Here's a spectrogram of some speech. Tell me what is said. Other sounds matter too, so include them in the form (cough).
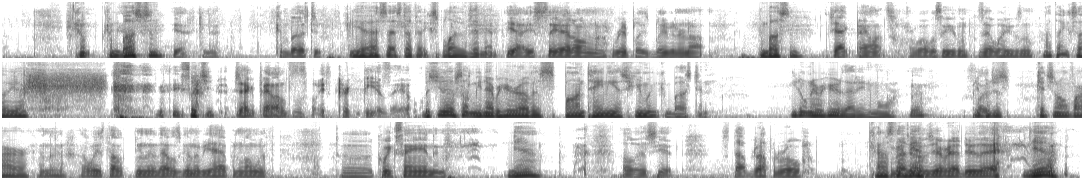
Com- combustion. Yeah, you know, combustion. Yeah, that's that stuff that explodes, isn't it? Yeah, I used to see that on uh, Ripley's. Believe it or not, Combustion. Jack Palance, or what was he on? Is that what he was on? I think so. Yeah. (laughs) But you- Jack Palance is always creepy as hell. But you know something you never hear of is spontaneous human combustion. You don't ever hear that anymore. No, People like- just catching on fire. I know. I always thought you know that was going to be happening along with uh, quicksand and (laughs) Yeah, all this shit. Stop, drop, and roll. kind of How many stuff. Yeah. times you ever had to do that? yeah. (laughs)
